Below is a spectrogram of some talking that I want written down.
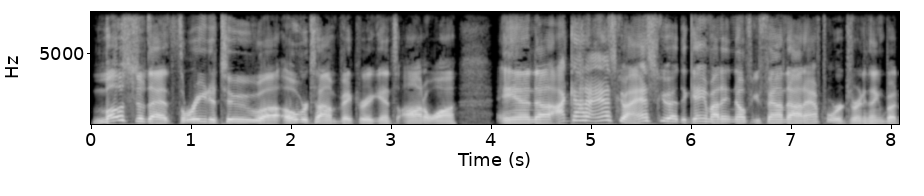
most of that three to two uh, overtime victory against Ottawa. And uh, I got to ask you. I asked you at the game. I didn't know if you found out afterwards or anything, but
